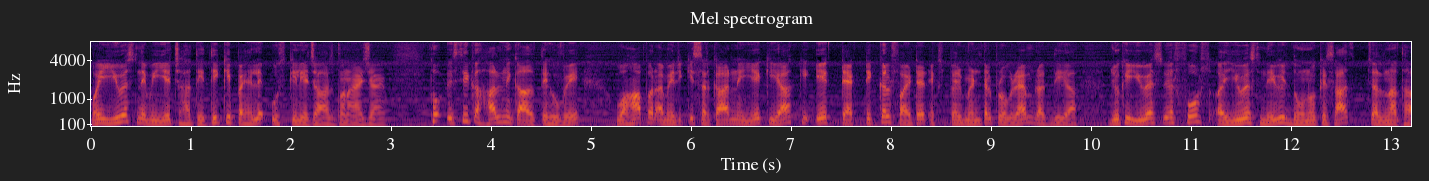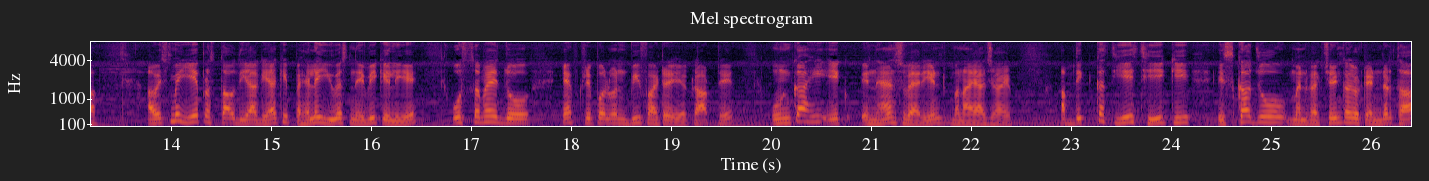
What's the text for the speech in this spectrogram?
वहीं यूएस ने भी ये चाहती थी कि पहले उसके लिए जहाज़ बनाए जाएँ। तो इसी का हल निकालते हुए वहाँ पर अमेरिकी सरकार ने यह किया कि एक टैक्टिकल फाइटर एक्सपेरिमेंटल प्रोग्राम रख दिया, जो कि यूएस एयरफोर्स और यूएस नेवी दोनों के साथ चलना था। अब इसमें यह प्रस्ताव दिया गया कि पहले यूएस नेवी के लिए उस समय जो F triple one B fighter aircraft थे, उनका ही एक इन्हेंस वेरिएंट बनाया जाए। अब दिक्कत ये थी कि इसका जो मैन्युफैक्चरिंग का जो टेंडर था,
